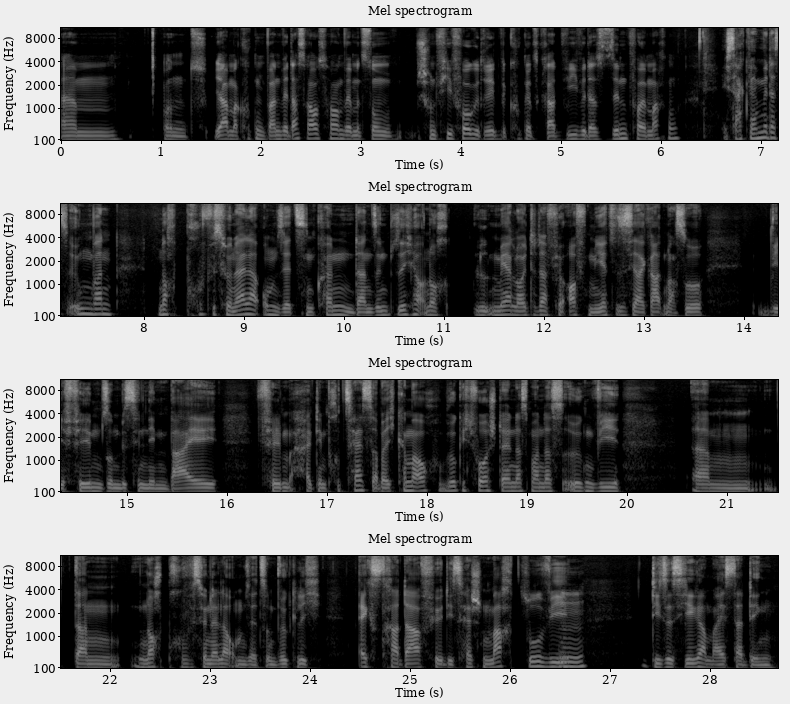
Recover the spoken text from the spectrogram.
Ähm, und ja, mal gucken, wann wir das raushauen. Wir haben jetzt so schon viel vorgedreht. Wir gucken jetzt gerade, wie wir das sinnvoll machen. Ich sag, wenn wir das irgendwann noch professioneller umsetzen können, dann sind sicher auch noch mehr Leute dafür offen. Jetzt ist es ja gerade noch so, wir filmen so ein bisschen nebenbei, filmen halt den Prozess, aber ich kann mir auch wirklich vorstellen, dass man das irgendwie ähm, dann noch professioneller umsetzt und wirklich extra dafür die Session macht, so wie mhm. dieses Jägermeister-Ding.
